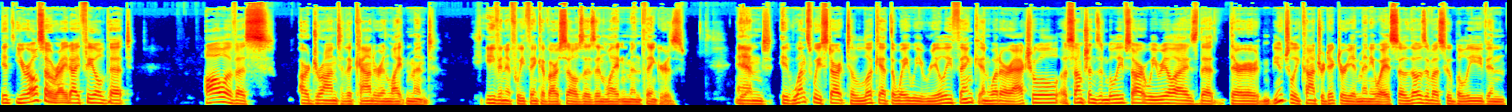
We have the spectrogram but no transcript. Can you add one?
it, you're also right. I feel that all of us are drawn to the counter Enlightenment, even if we think of ourselves as Enlightenment thinkers. And yeah. it, once we start to look at the way we really think and what our actual assumptions and beliefs are, we realize that they're mutually contradictory in many ways. So, those of us who believe in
